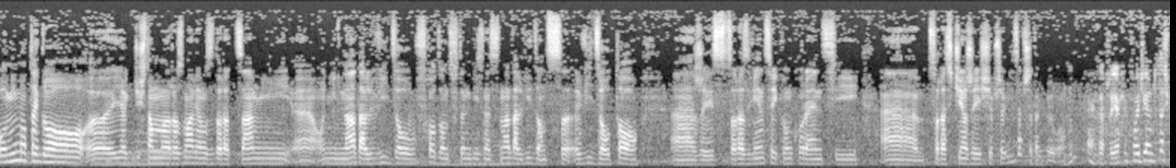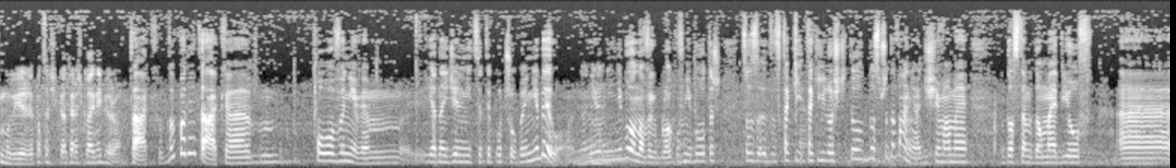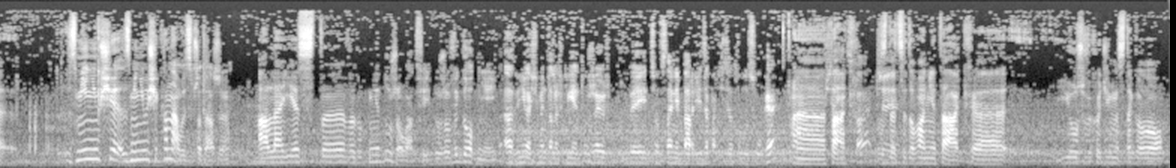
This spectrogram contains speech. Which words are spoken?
Pomimo tego, e, jak gdzieś tam rozmawiam z doradcami, e, oni nadal widzą, wchodząc w ten biznes, nadal widząc, widzą to, e, że jest coraz więcej konkurencji, coraz ciężej się przebić. Zawsze tak było. Mhm. Tak, zawsze. Jak się powiedziałem, to też mi mówili, że po co Ci otwierać kolejne biuro? Tak, dokładnie tak. Połowy, nie wiem, jednej dzielnicy typu Czuby nie było. No nie, Mhm. nie, było nowych bloków, nie było też co w taki, takiej ilości do, do sprzedawania. Dzisiaj mamy dostęp do mediów. E, zmienił się, zmieniły się kanały sprzedaży, ale jest e, według mnie dużo łatwiej, dużo wygodniej. A zmieniła się mentalność klientów, że już są w stanie bardziej zapłacić za tą usługę? E, tak, czy- zdecydowanie tak. E, już wychodzimy z tego.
